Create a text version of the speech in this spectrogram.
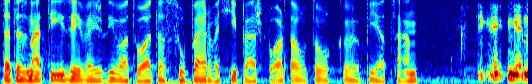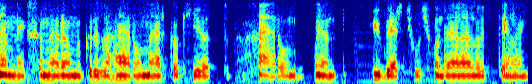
Tehát ez már tíz éve is divat volt a szuper vagy hipersportautók ö, piacán. Igen, igen, emlékszem erre, amikor ez a három márka kijött, három olyan Uber csúcsmodell elő, hogy tényleg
